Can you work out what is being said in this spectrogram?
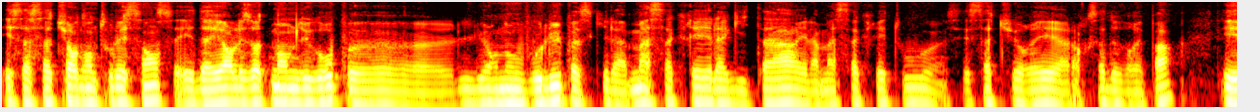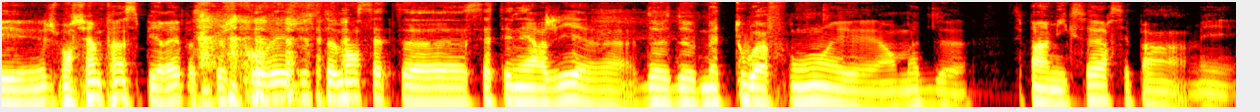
et ça sature dans tous les sens. Et d'ailleurs, les autres membres du groupe euh, lui en ont voulu parce qu'il a massacré la guitare, il a massacré tout. C'est saturé alors que ça devrait pas. Et je m'en suis un peu inspiré parce que je trouvais justement cette, cette énergie de, de, mettre tout à fond et en mode. c'est pas un mixeur, c'est pas un, mais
